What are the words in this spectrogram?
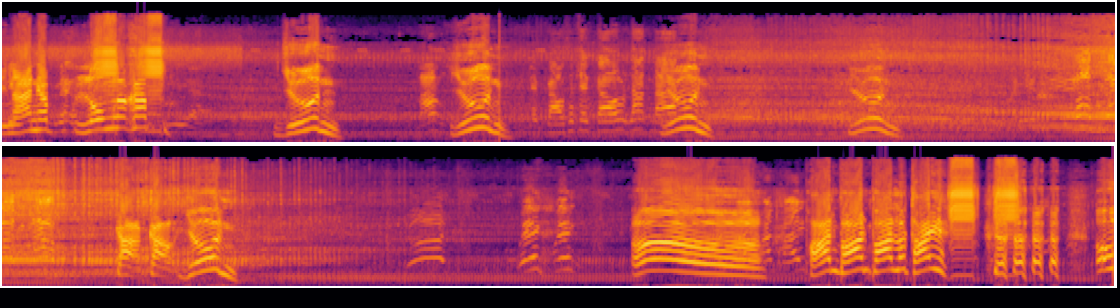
พี่นานครับ ลงแล้วครับ ยืน ยืนเต็เก่าสเต็ปเก่าลากน้ำยืน ยืนรรอบรอบกะกะยืนวิ่งวิ่งเออผ่านผ่านผ่านรถไทยโอ้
